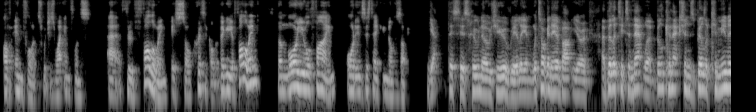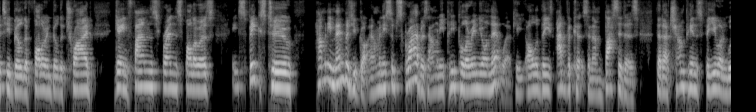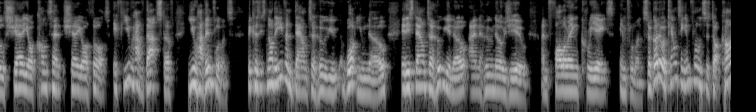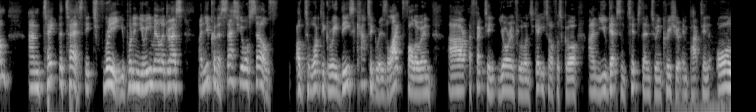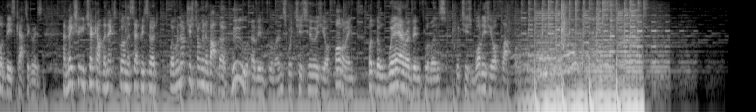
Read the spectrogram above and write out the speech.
of influence, which is why influence uh, through following is so critical. The bigger you're following, the more you will find audiences taking notice of you. Yeah, this is who knows you really. And we're talking here about your ability to network, build connections, build a community, build a following, build a tribe, gain fans, friends, followers. It speaks to how many members you've got, how many subscribers, how many people are in your network, all of these advocates and ambassadors that are champions for you and will share your content, share your thoughts. If you have that stuff, you have influence because it's not even down to who you what you know. It is down to who you know and who knows you and following creates influence. So go to accountinginfluencers.com and take the test. It's free. You put in your email address and you can assess yourself on to what degree these categories like following are affecting your influence, get yourself a score, and you get some tips then to increase your impact in all of these categories. And make sure you check out the next bonus episode where we're not just talking about the who of influence, which is who is your following, but the where of influence, which is what is your platform.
